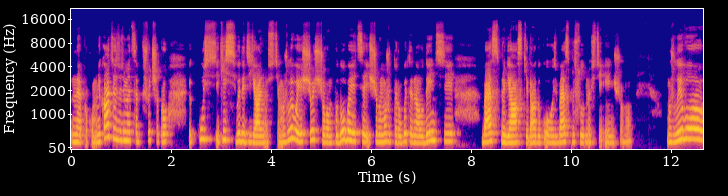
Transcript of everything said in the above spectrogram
не про комунікацію з людьми, це швидше про якусь, якісь види діяльності. Можливо, є щось, що вам подобається, і що ви можете робити наодинці, без прив'язки да, до когось, без присутності іншого. Можливо,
